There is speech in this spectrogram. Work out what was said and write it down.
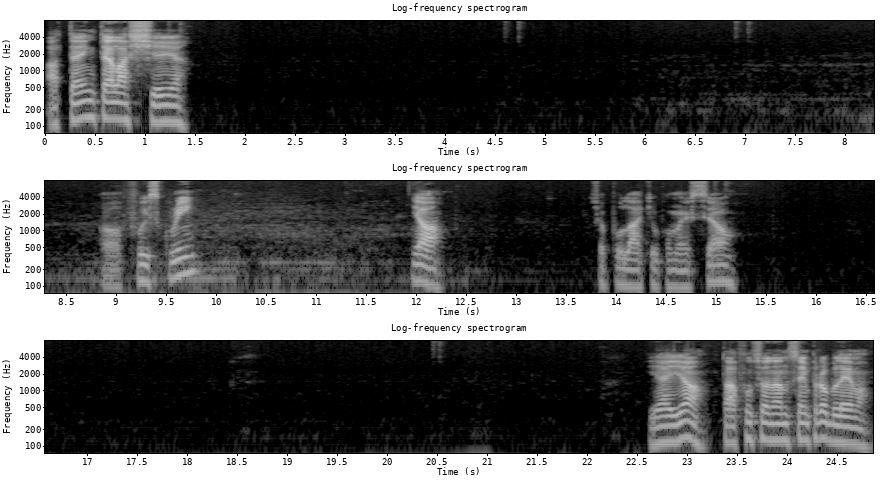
até em tela cheia. Ó, full screen. E ó, Deixa eu pular aqui o comercial. E aí, ó, tá funcionando sem problema.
